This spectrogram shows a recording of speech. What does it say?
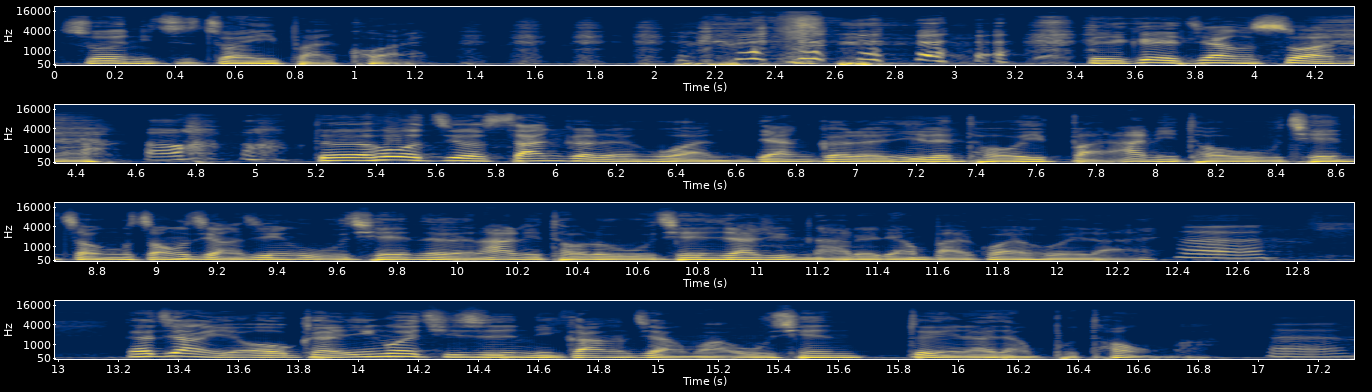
所以你只赚一百块。你可以这样算啊，对，或者只有三个人玩，两个人一人投一百，按你投五千，总总奖金五千的，然后你投了五千下去，拿了两百块回来，嗯，那这样也 OK，因为其实你刚刚讲嘛，五千对你来讲不痛嘛，嗯，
